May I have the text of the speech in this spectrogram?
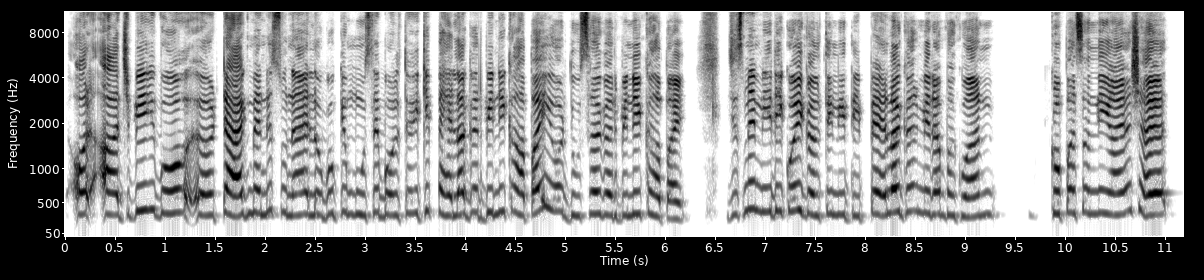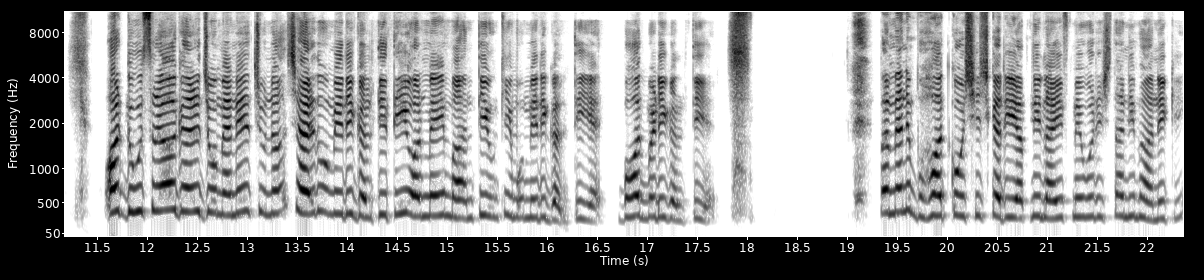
और आज भी वो टैग मैंने सुना है लोगों के मुँह से बोलते हुए कि पहला घर भी नहीं खा पाई और दूसरा घर भी नहीं खा पाई, जिसमें मेरी कोई गलती नहीं थी। पहला घर मेरा भगवान को पसंद नहीं आया शायद और दूसरा घर जो मैंने चुना शायद वो मेरी गलती थी और मैं मानती हूँ कि वो मेरी गलती है, बहुत बड़ी गलती है। पर मैंने बहुत कोशिश करी है अपनी लाइफ़ में वो रिश्ता निभाने की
